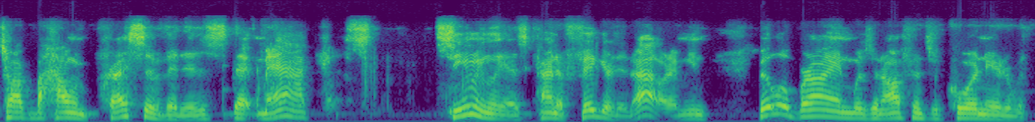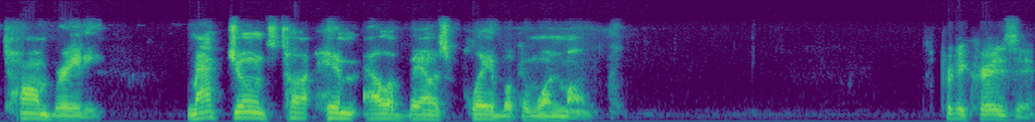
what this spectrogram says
talk about how impressive it is that Mac seemingly has kind of figured it out. I mean, Bill O'Brien was an offensive coordinator with Tom Brady. Mac Jones taught him Alabama's playbook in one month. It's pretty crazy.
